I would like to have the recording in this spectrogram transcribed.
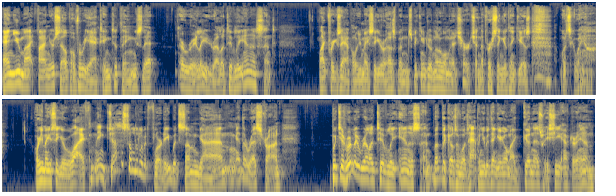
And you might find yourself overreacting to things that are really relatively innocent. Like, for example, you may see your husband speaking to another woman at church, and the first thing you think is, What's going on? Or you may see your wife being just a little bit flirty with some guy at the restaurant, which is really relatively innocent, but because of what's happened, you'll be thinking, oh my goodness, is she after him?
